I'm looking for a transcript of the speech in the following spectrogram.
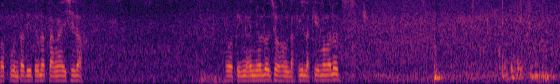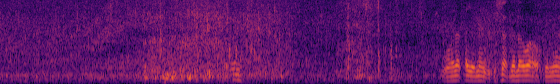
Papunta dito na tangay sila. So, tingnan nyo lods. Oh, ang laki-laki mga lods. Wala tayo ng isa, dalawa. Okay na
